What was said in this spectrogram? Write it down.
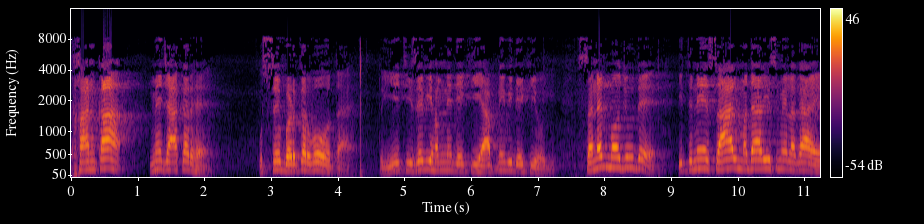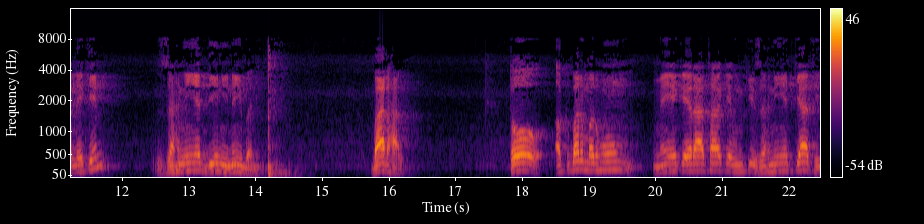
खानकाह में जाकर है, उससे बढ़कर वो होता है। तो ये चीज़ें भी हमने देखी है, आपने भी देखी होगी। सनद मौजूद है, इतने साल मदारिस में लगा है, लेकिन जहनीत दीनी नहीं बनी। बहरहाल तो अकबर मरहूम मैं ये कह रहा था कि उनकी जहनीत क्या थी?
